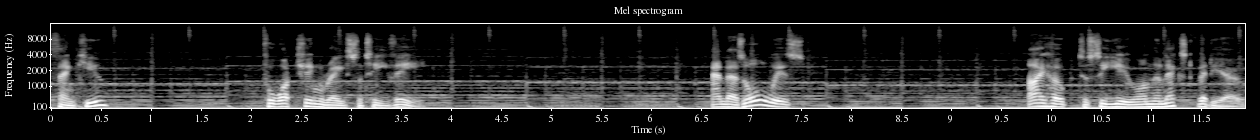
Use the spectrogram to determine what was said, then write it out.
Thank you for watching Racer TV. And as always, I hope to see you on the next video.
